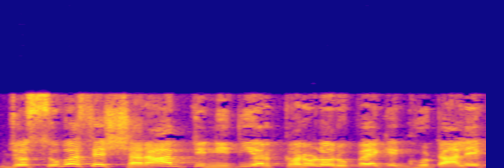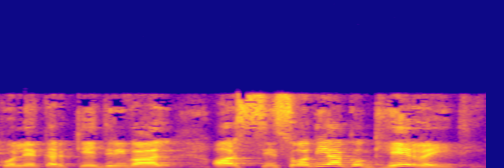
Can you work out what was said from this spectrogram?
जो सुबह से शराब की नीति और करोड़ों रुपए के घोटाले को लेकर केजरीवाल और सिसोदिया को घेर रही थी?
